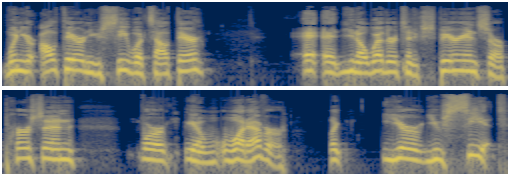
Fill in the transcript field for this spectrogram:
when you're out there and you see what's out there, and, and, you know, whether it's an experience or a person or, you know, whatever, like you're, you see it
